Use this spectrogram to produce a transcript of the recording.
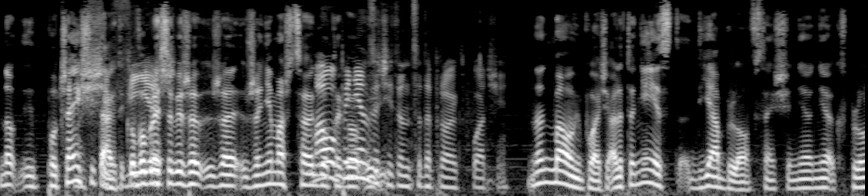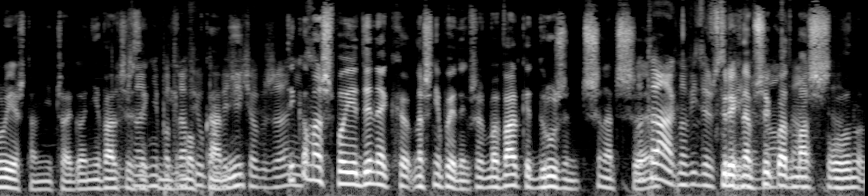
No, y, po części tak, tylko wyobraź wijesz- sobie, że, że, że nie masz całego Mało tego... pieniędzy ci ten CD Projekt płaci. No mało mi płaci, ale to nie jest Diablo, w sensie nie, nie eksplorujesz tam niczego, nie walczysz z nie jakimiś potrafił mobkami, grze. tylko nic. masz pojedynek, znaczy nie pojedynek, masz walkę drużyn 3 na 3 No tak, no widzę już w których na przykład no, masz tak, no,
